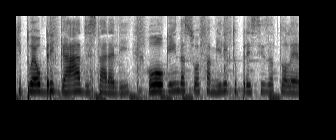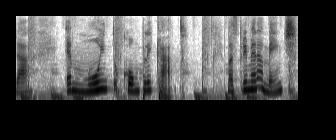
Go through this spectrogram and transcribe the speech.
Que tu é obrigado a estar ali, ou alguém da sua família que tu precisa tolerar. É muito complicado. Mas primeiramente,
